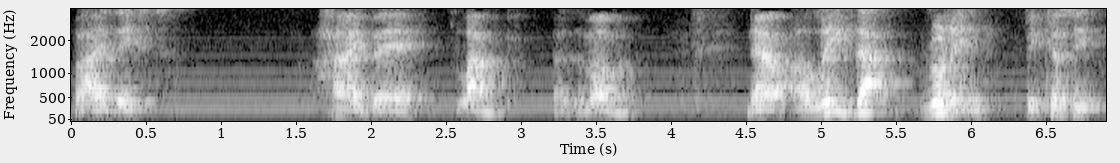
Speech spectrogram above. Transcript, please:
by this high bay lamp at the moment. Now I'll leave that running because it,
